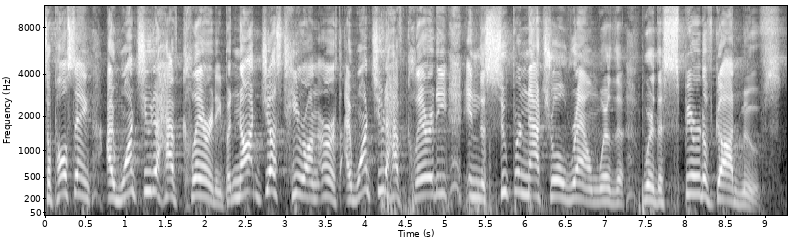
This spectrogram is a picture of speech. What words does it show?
So Paul's saying, I want you to have clarity, but not just here on earth. I want you to have clarity in the supernatural realm where the, where the Spirit of God moves.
